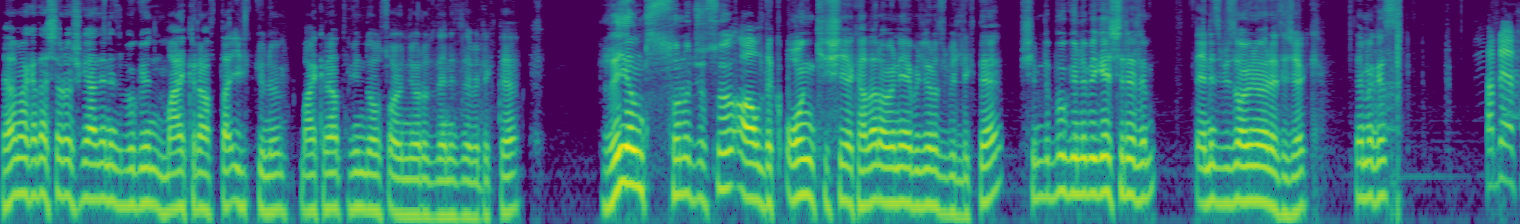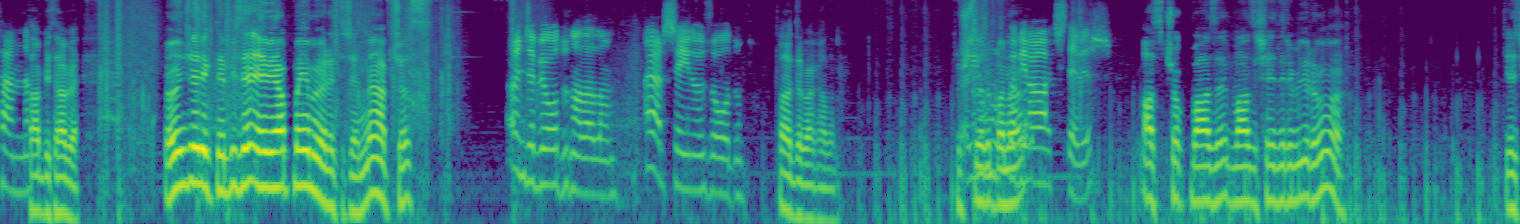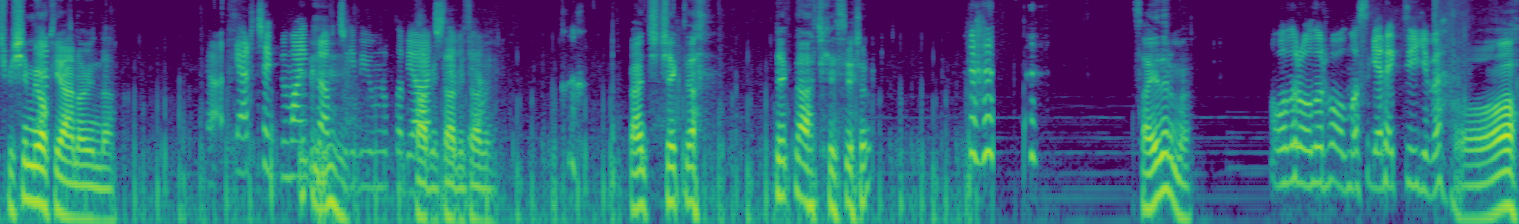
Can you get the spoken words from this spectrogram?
Selam arkadaşlar hoş geldiniz. Bugün Minecraft'ta ilk günüm. Minecraft Windows oynuyoruz Deniz'le birlikte. Realms sunucusu aldık. 10 kişiye kadar oynayabiliyoruz birlikte. Şimdi bugünü bir geçirelim. Deniz bize oyunu öğretecek. Değil mi kız? Tabii efendim. Tabii tabii. Öncelikle bize ev yapmayı mı öğreteceksin? Ne yapacağız? Önce bir odun alalım. Her şeyin özü odun. Hadi bakalım. Tuşları Yumrukla bana bir ağaç devir. az çok bazı bazı şeyleri biliyorum ama geçmişim yok yani oyunda. Ya, gerçek bir Minecraftçı gibi yumrukla bir Tabii ağaç tabii devir tabii. ya. Ben çiçekle çiçekle ağaç kesiyorum. Sayılır mı? Olur olur olması gerektiği gibi. Oh.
